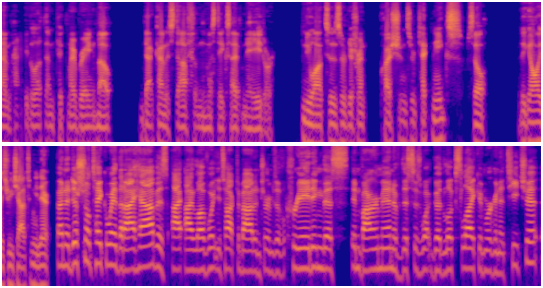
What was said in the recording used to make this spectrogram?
I'm happy to let them pick my brain about that kind of stuff and the mistakes I've made or nuances or different questions or techniques. So they can always reach out to me there. An additional takeaway that I have is I, I love what you talked about in terms of creating this environment of this is what good looks like and we're going to teach it,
